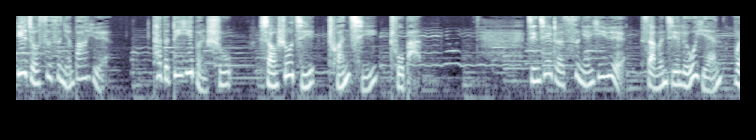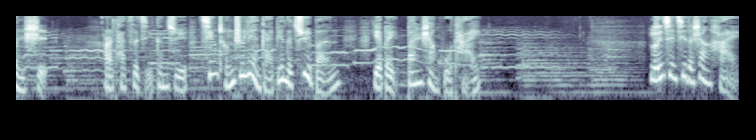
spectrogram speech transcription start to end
一九四四年八月，他的第一本书小说集《传奇》出版。紧接着次年一月，散文集《留言》问世，而他自己根据《倾城之恋》改编的剧本也被搬上舞台。沦陷期的上海。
